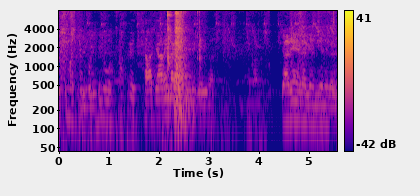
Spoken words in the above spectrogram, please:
ਇੱਕ ਮੱਛੀ ਬੜੀ ਵੀ ਉਹ। ਇਹ ਛਾ ਚਾਰੇ ਲੱਗ ਜਾਂਦੇ ਨੇ ਕਈ ਵਾਰ। ਚਾਰੇ ਐਂ ਲੱਗ ਜਾਂਦੀਆਂ ਨੇ ਗੱਲ।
